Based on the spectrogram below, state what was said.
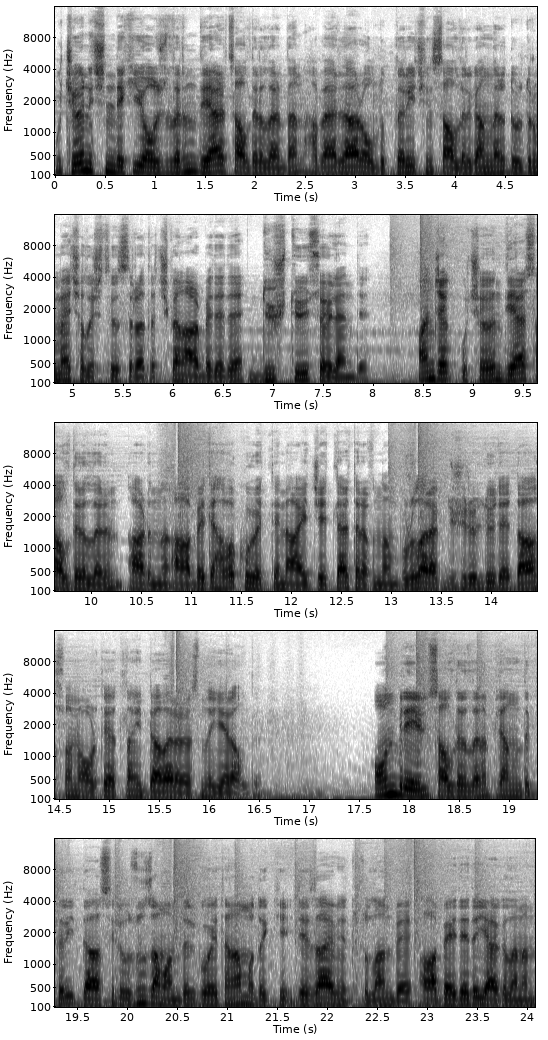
Uçağın içindeki yolcuların diğer saldırılardan haberdar oldukları için saldırganları durdurmaya çalıştığı sırada çıkan arbedede düştüğü söylendi. Ancak uçağın diğer saldırıların ardından ABD Hava Kuvvetleri'ne ait jetler tarafından vurularak düşürüldüğü de daha sonra ortaya atılan iddialar arasında yer aldı. 11 Eylül saldırılarını planladıkları iddiasıyla uzun zamandır Guantanamo'daki cezaevinde tutulan ve ABD'de yargılanan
